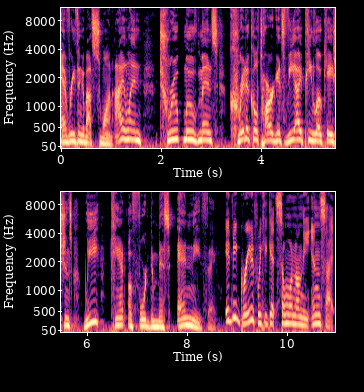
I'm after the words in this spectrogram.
everything about Swan Island, troop movements, critical targets, VIP locations. We can't afford to miss anything. It'd be great if we could get someone on the inside,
